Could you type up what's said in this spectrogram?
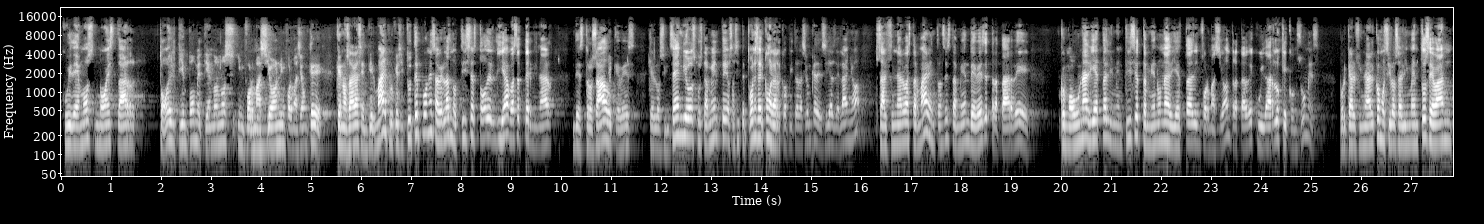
cuidemos no estar todo el tiempo metiéndonos información, información que, que nos haga sentir mal, porque si tú te pones a ver las noticias todo el día, vas a terminar destrozado, que ves que los incendios, justamente, o sea, si te pones a ver como la recapitulación que decías del año, pues al final va a estar mal, entonces también debes de tratar de, como una dieta alimenticia, también una dieta de información, tratar de cuidar lo que consumes, porque al final como si los alimentos se van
